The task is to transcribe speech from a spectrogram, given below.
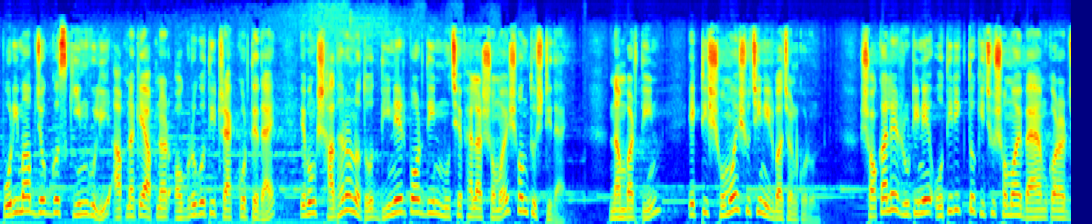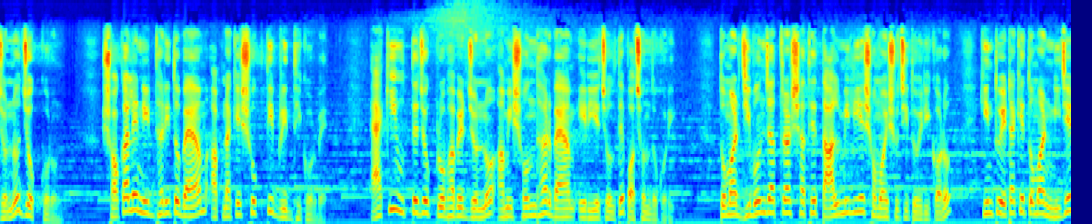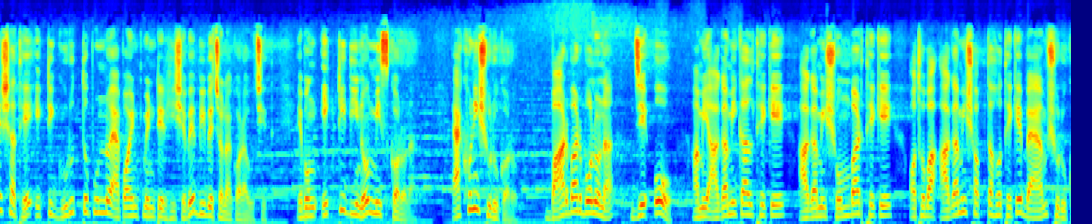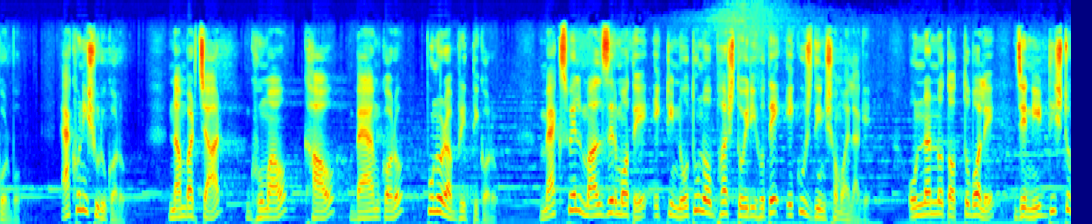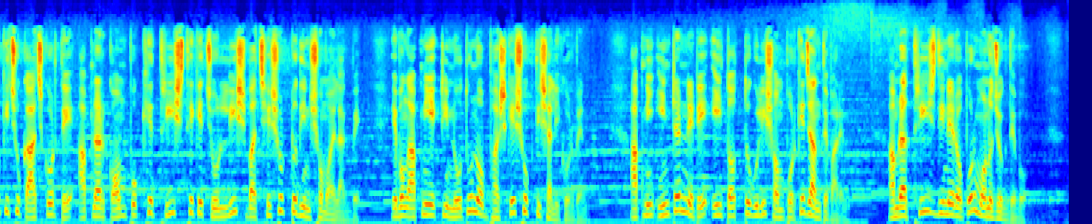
পরিমাপযোগ্য স্কিমগুলি আপনাকে আপনার অগ্রগতি ট্র্যাক করতে দেয় এবং সাধারণত দিনের পর দিন মুছে ফেলার সময় সন্তুষ্টি দেয়। নাম্বার তিন, একটি সময়সূচি নির্বাচন করুন। সকালের রুটিনে অতিরিক্ত কিছু সময় ব্যায়াম করার জন্য যোগ করুন। সকালে নির্ধারিত ব্যায়াম আপনাকে শক্তি বৃদ্ধি করবে। একই উত্তেজক প্রভাবের জন্য আমি সন্ধ্যার ব্যায়াম এড়িয়ে চলতে পছন্দ করি। তোমার জীবনযাত্রার সাথে তাল মিলিয়ে সময়সূচি তৈরি করো, কিন্তু এটাকে তোমার নিজের সাথে একটি গুরুত্বপূর্ণ অ্যাপয়েন্টমেন্টের হিসেবে বিবেচনা করা উচিত এবং একটি দিনও মিস করো না। এখনই শুরু করো। বারবার বলো না যে, ও, আমি আগামীকাল থেকে, আগামী সোমবার থেকে অথবা আগামী সপ্তাহ থেকে ব্যায়াম শুরু করব। এখনই শুরু করো। নাম্বার চার, ঘুমাও খাও, ব্যায়াম করো, পুনরাবৃত্তি করো। ম্যাক্সওয়েল মালসের মতে, একটি নতুন অভ্যাস তৈরি হতে একুশ দিন সময় লাগে। অন্যান্য তত্ত্ব বলে যে নির্দিষ্ট কিছু কাজ করতে আপনার কমপক্ষে 30 থেকে চল্লিশ বা ছেষট্ট দিন সময় লাগবে এবং আপনি একটি নতুন অভ্যাসকে শক্তিশালী করবেন। আপনি ইন্টারনেটে এই তত্ত্বগুলি সম্পর্কে জানতে পারেন। আমরা 30 দিনের ওপর মনোযোগ দেব।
